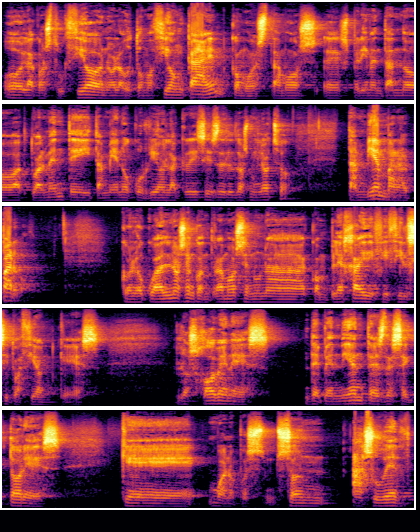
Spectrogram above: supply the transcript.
o la construcción o la automoción caen, como estamos experimentando actualmente y también ocurrió en la crisis del 2008, también van al paro. Con lo cual nos encontramos en una compleja y difícil situación, que es los jóvenes dependientes de sectores que, bueno, pues son a su vez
